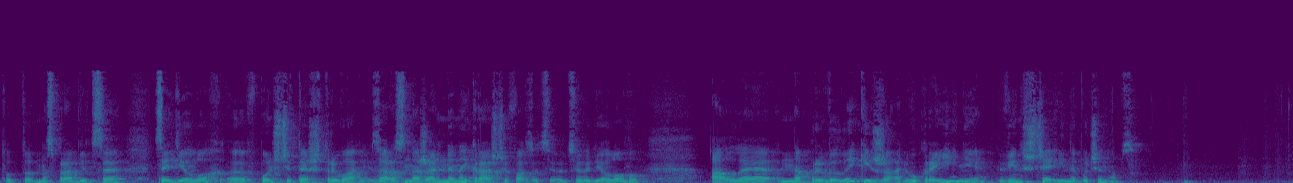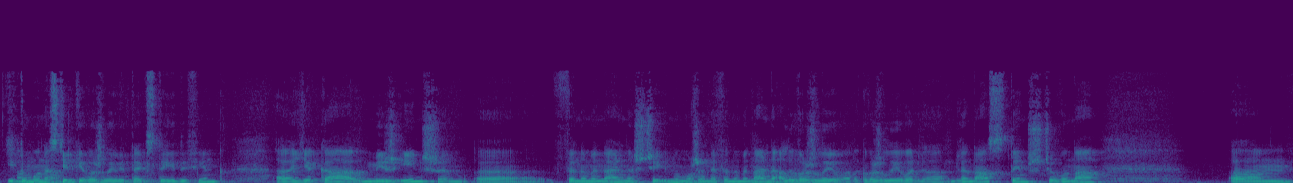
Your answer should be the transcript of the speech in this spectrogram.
Тобто, насправді, це, цей діалог е, в Польщі теж триває. І зараз, на жаль, не найкраща фаза цього, цього діалогу, але на превеликий жаль, в Україні він ще і не починався. І тому настільки важливі тексти Іди Фінк, е, яка, між іншим, е, феноменальна ще, ну може не феноменальна, але важлива, так важлива для, для нас тим, що вона ем,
